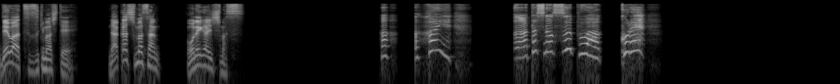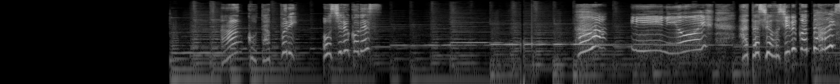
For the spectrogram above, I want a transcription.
では続きまして中島さんお願いします。あはい。私のスープはこれ。あんこたっぷり。おしるこです。いい匂い。私おしるこ大好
